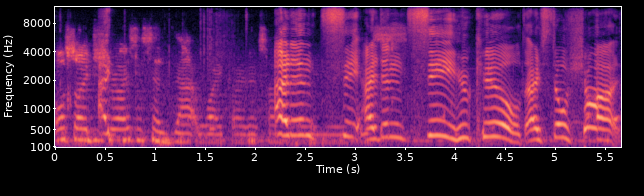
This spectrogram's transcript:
Also, I just I- realized I said that white guy. That sounds I didn't see. I didn't see who killed. I still shot.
